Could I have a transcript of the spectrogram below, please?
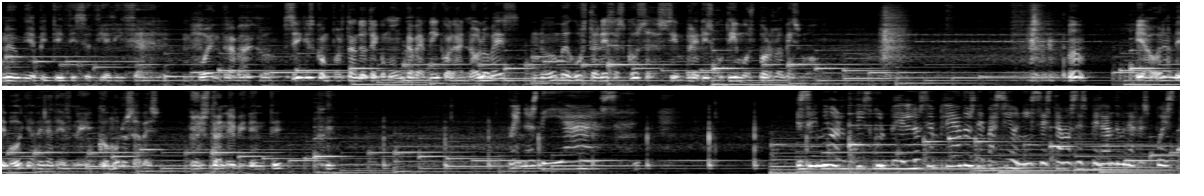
No me apetece socializar. Buen trabajo. Sigues comportándote como un cavernícola, ¿no lo ves? No me gustan esas cosas, siempre discutimos por lo mismo. Oh, y ahora me voy a ver a Daphne. ¿Cómo lo sabes? ¿Es tan evidente? Buenos días. Señor, disculpe, los empleados de Pasionis estamos esperando una respuesta.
